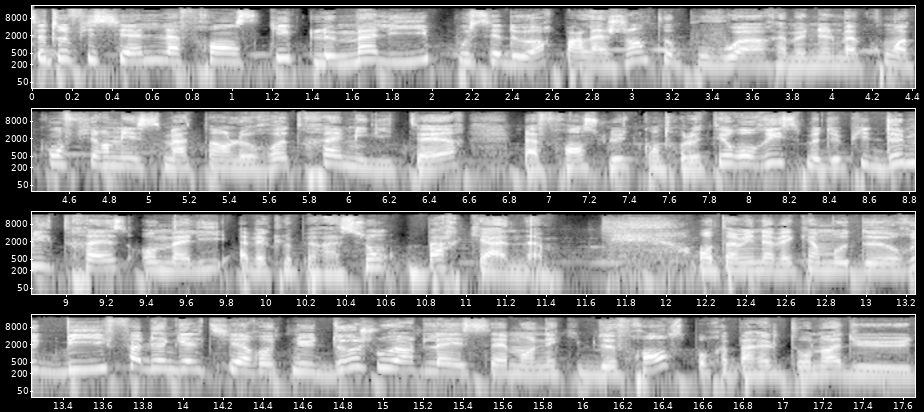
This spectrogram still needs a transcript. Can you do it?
C'est officiel, la France quitte le Mali, poussée dehors par la junte au pouvoir. Emmanuel Macron a confirmé ce matin le retrait militaire. La France lutte contre le terrorisme depuis 2013 au Mali avec l'opération Barkhane. On termine avec un mot de rugby. Fabien Galtier a retenu deux joueurs de l'ASM en équipe de France pour préparer le tournoi du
